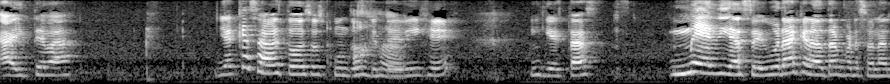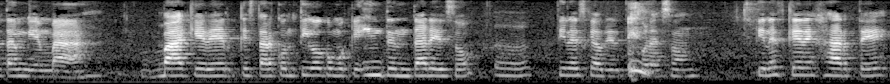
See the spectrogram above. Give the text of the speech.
ahí te va. Ya que sabes todos esos puntos que Ajá. te dije y que estás media segura que la otra persona también va, va a querer que estar contigo, como que intentar eso, tienes que abrir tu corazón. Tienes que dejarte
